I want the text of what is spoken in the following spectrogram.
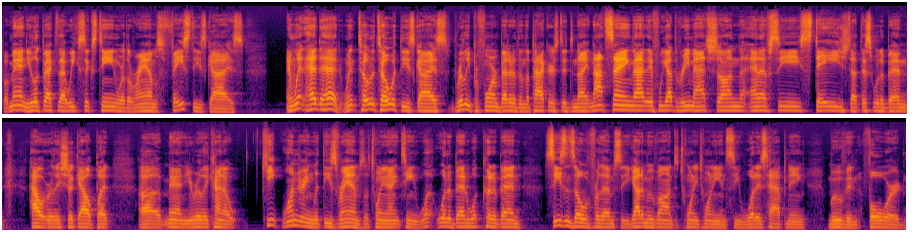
But man, you look back to that week 16 where the Rams faced these guys and went head to head, went toe to toe with these guys, really performed better than the Packers did tonight. Not saying that if we got the rematch on the NFC stage that this would have been how it really shook out, but uh, man, you really kind of keep wondering with these Rams of 2019 what would have been, what could have been. Season's over for them, so you got to move on to 2020 and see what is happening moving forward.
